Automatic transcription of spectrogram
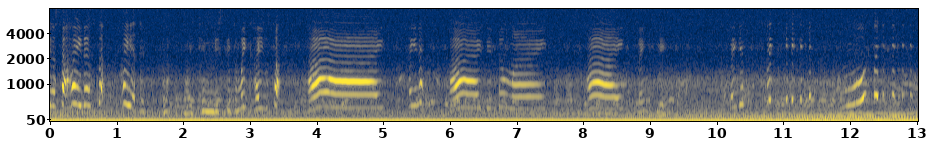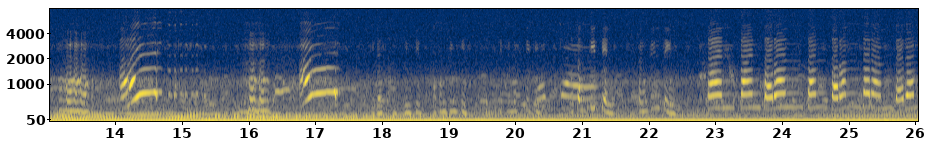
Hai Ustaz, hai dah Ustaz. Hai tu. Macam di situ mic. Hai Ustaz. Hai. Hai nak. Hai situ mic. Hai. Lanjut deh. Lanjut. Sang tintin, sang tintin. Sang tintin, sang. Tan tan taran tan taran taran taran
